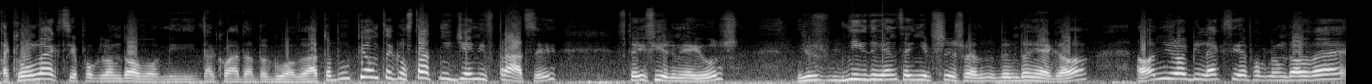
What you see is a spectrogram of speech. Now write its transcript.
taką lekcję poglądową mi nakłada do głowy. A to był piątek, ostatni dzień w pracy w tej firmie już. Już nigdy więcej nie przyszedłbym do niego, a on mi robi lekcje poglądowe,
